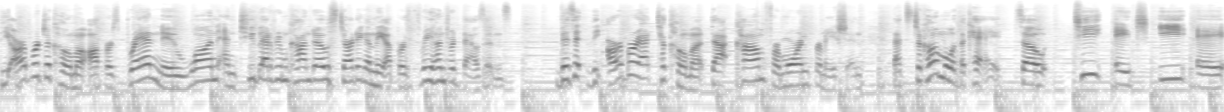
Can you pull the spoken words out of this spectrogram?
the Arbor Takoma offers brand new one and two bedroom condos starting in the upper 300,000s. Visit thearborattakoma.com for more information. That's Takoma with a K. So T H E A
